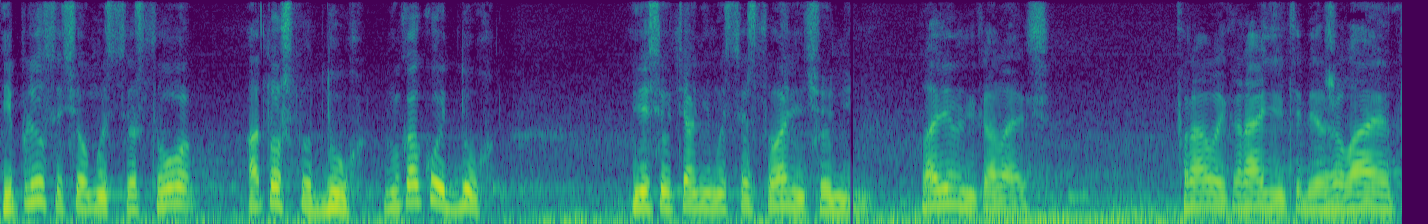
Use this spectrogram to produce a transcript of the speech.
И плюс еще мастерство, а то, что дух. Ну какой дух? Если у тебя не мастерства, ничего нет. Владимир Николаевич, правый крайний тебе желает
